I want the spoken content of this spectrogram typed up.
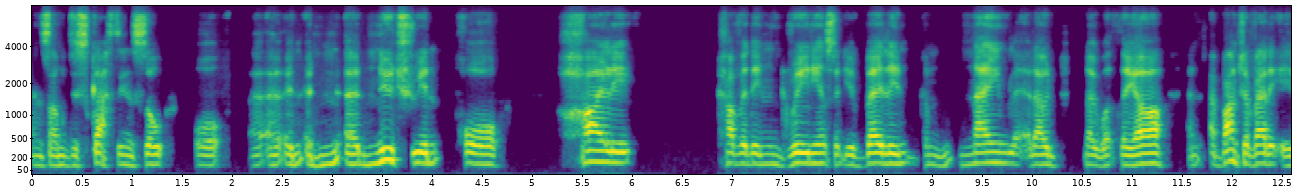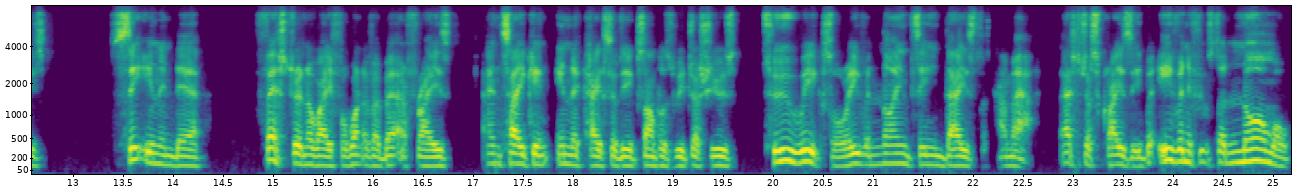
and some disgusting salt or a, a, a nutrient poor, highly covered in ingredients that you barely can name, let alone know what they are, and a bunch of additives sitting in there, festering away, for want of a better phrase, and taking, in the case of the examples we've just used, two weeks or even 19 days to come out. That's just crazy. But even if it's the normal,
